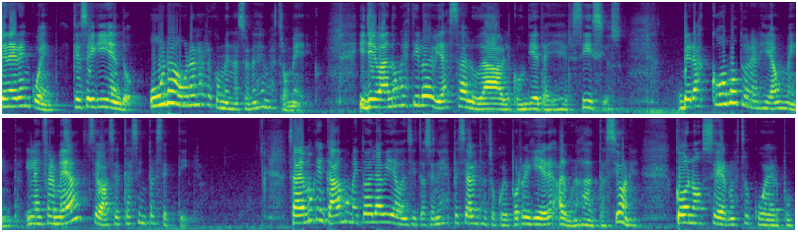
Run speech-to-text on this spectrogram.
tener en cuenta que siguiendo una a una las recomendaciones de nuestro médico, y llevando un estilo de vida saludable con dieta y ejercicios, verás cómo tu energía aumenta y la enfermedad se va a hacer casi imperceptible. Sabemos que en cada momento de la vida o en situaciones especiales nuestro cuerpo requiere algunas adaptaciones. Conocer nuestro cuerpo,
